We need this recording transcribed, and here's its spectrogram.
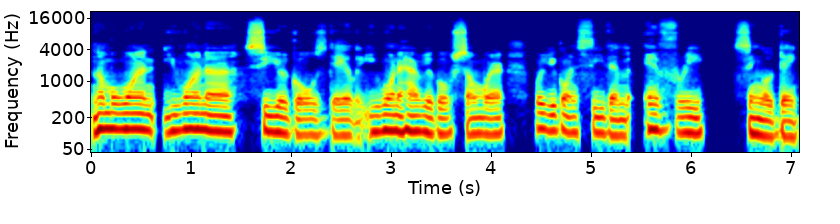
Number one, you want to see your goals daily. You want to have your goals somewhere where you're going to see them every single day.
